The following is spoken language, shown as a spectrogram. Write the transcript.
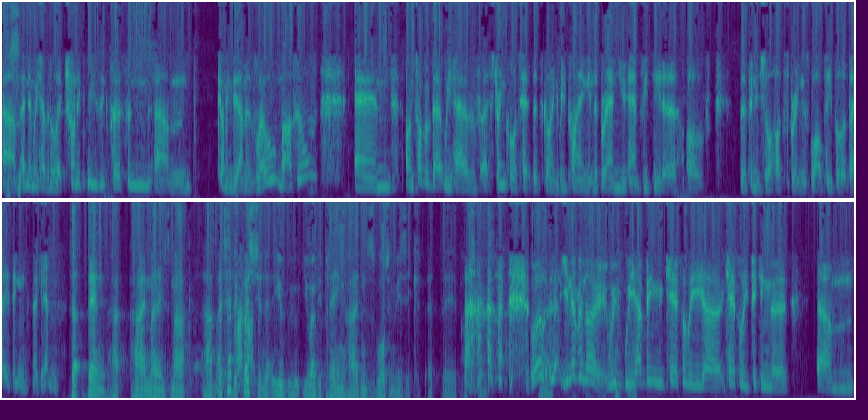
Um, and then we have an electronic music person um, coming down as well, Martin. And on top of that, we have a string quartet that's going to be playing in the brand new amphitheatre of the Peninsula Hot Springs while people are bathing again. Ben, hi, my name's Mark. Um, I just have a Hi, question. You, you you won't be playing Haydn's water music at the Hot Springs. well, uh, you never know. We we have been carefully uh, carefully picking the um,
